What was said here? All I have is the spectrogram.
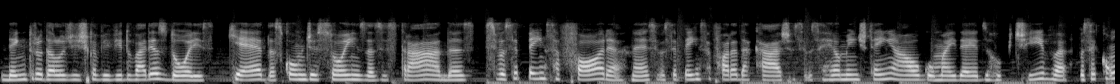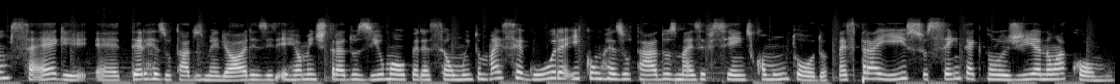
dentro da logística vivido várias dores, que é das condições das estradas, se você pensa fora, né? Se você pensa fora da caixa, se você realmente tem algo, uma ideia disruptiva, você consegue é, ter resultados melhores e, e realmente traduzir uma operação muito mais segura e com resultados mais eficientes eficientes como um todo. Mas para isso, sem tecnologia não há como,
